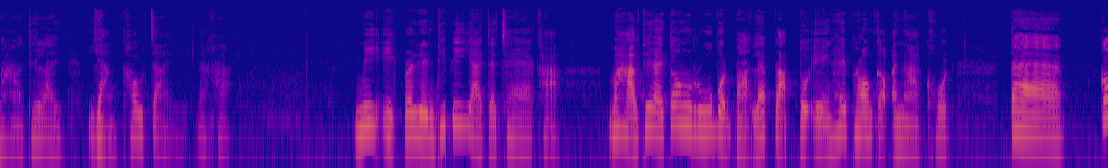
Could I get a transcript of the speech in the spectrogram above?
มหาวิทยาลัยอย่างเข้าใจนะคะ มีอีกประเด็นที่พี่อยากจะแชร์ค่ะ มหาวิทยาลัยต้องรู้บทบาทและปรับตัวเองให้พร้อมกับอนาคต แต่ ก็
